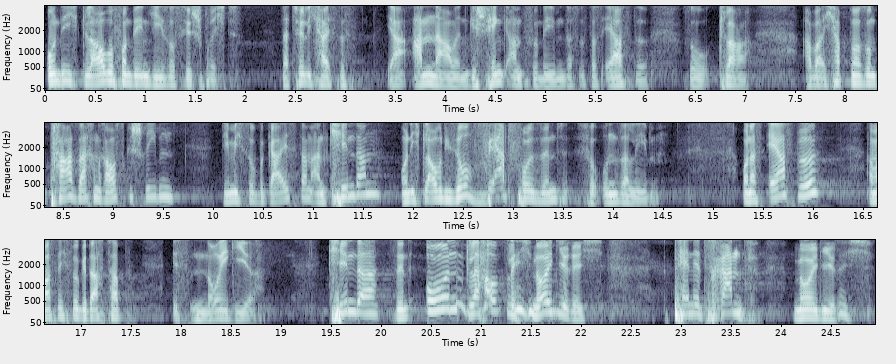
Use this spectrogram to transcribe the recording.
und die ich glaube, von denen Jesus hier spricht. Natürlich heißt es, ja, Annahmen, Geschenk anzunehmen, das ist das Erste, so klar. Aber ich habe mal so ein paar Sachen rausgeschrieben, die mich so begeistern an Kindern und ich glaube, die so wertvoll sind für unser Leben. Und das Erste, an was ich so gedacht habe, ist Neugier. Kinder sind unglaublich neugierig, penetrant neugierig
